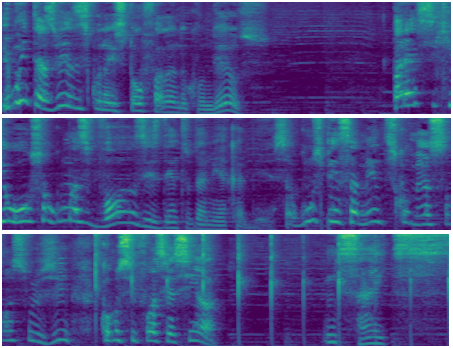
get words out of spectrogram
E muitas vezes, quando eu estou falando com Deus, parece que eu ouço algumas vozes dentro da minha cabeça. Alguns pensamentos começam a surgir como se fosse assim, ó, insights.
